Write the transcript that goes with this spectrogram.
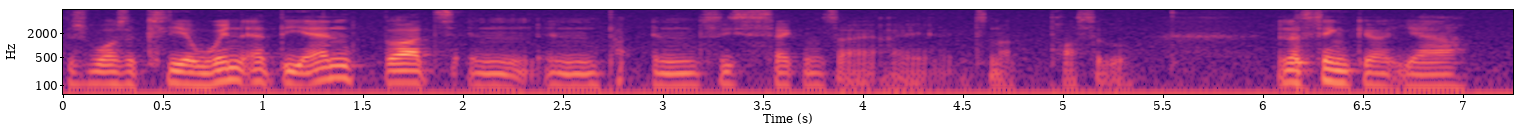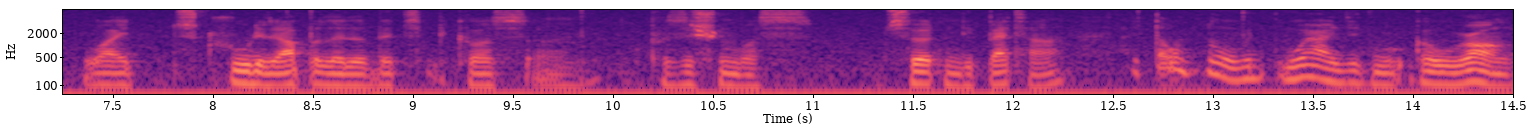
this was a clear win at the end, but in in in these seconds, I, I it's not possible. And I think, uh, yeah, White screwed it up a little bit because uh, position was certainly better. I don't know where I did go wrong.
